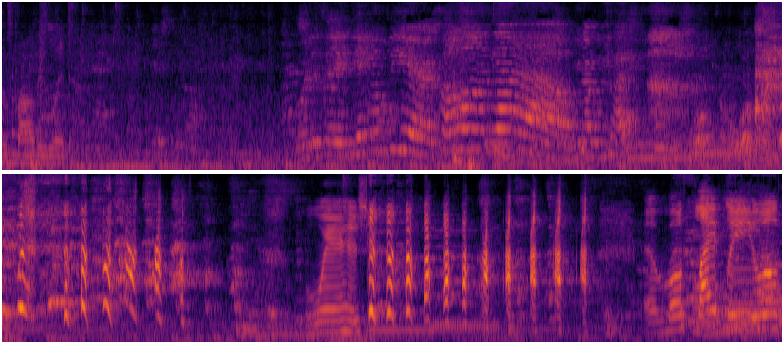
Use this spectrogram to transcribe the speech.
Of Bollywood. What did it say? Daniel Pierre, come on down. You gotta be hush. finish. and most likely you will.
